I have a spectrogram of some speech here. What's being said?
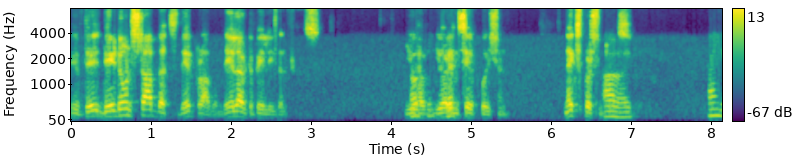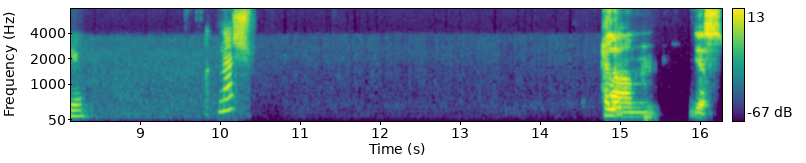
If they, they don't stop, that's their problem. They'll have to pay legal fees. You have you're in safe position. Next person, All please. right. Thank you. Aknash. Hello. Um, yes.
